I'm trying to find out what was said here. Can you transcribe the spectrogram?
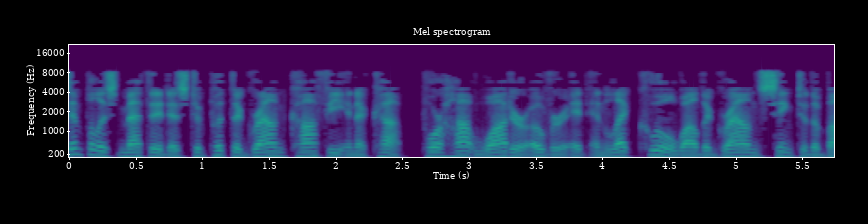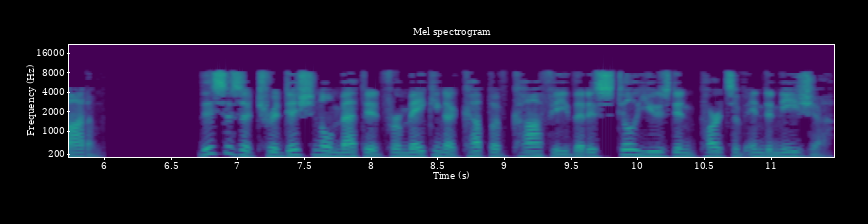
simplest method is to put the ground coffee in a cup, pour hot water over it and let cool while the grounds sink to the bottom. This is a traditional method for making a cup of coffee that is still used in parts of Indonesia.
